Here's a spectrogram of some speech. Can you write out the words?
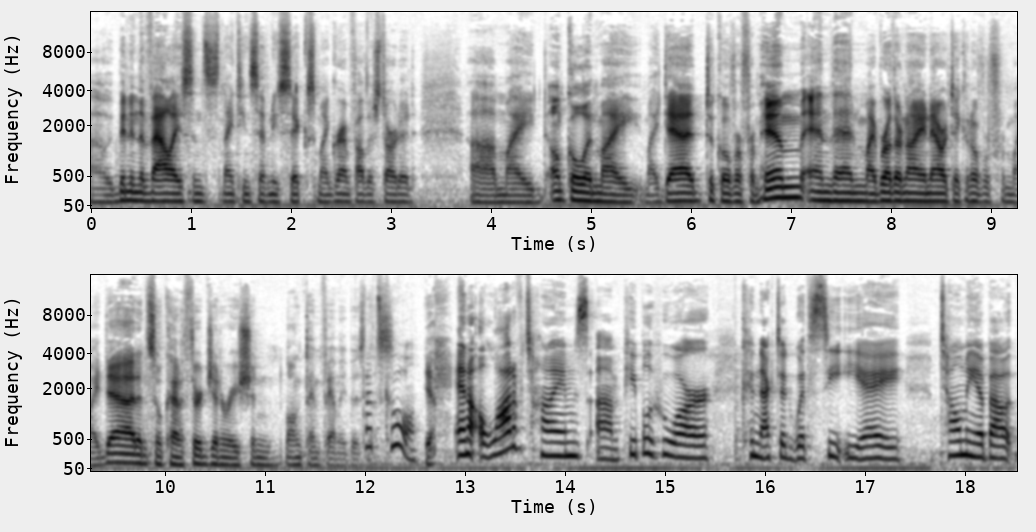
Uh, we've been in the valley since 1976. My grandfather started. Uh, my uncle and my my dad took over from him, and then my brother and I now are taking over from my dad, and so kind of third generation, longtime family business. That's cool. Yeah. And a lot of times, um, people who are connected with CEA tell me about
